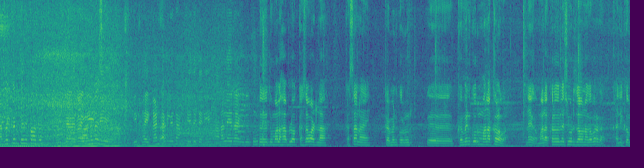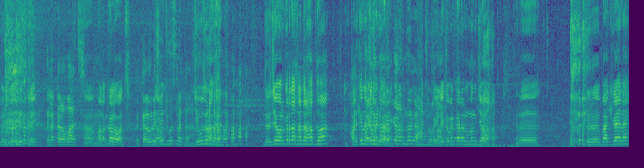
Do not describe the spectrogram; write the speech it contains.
असं करते रे पागल. मी आमच्या इथे त्याने. मला लय राग येतो तर तुम्हाला हा ब्लॉग कसा वाटला कसा नाही कमेंट करून कमेंट करून मला कळवा. नाही का? मला कळवलं शेवट जाऊ नका बरं का? खाली कमेंट दिसतंय. त्याला कळवाच. हां मला कळवाच. तर कळवल्याशिवाय जीवच नका. जीवच नका. जर जेवण करत असला तर हात धुवा. पाडकेनं कमेंट करा. पहिले कमेंट करा मग जेवा. तर तर बाकी काय नाही.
